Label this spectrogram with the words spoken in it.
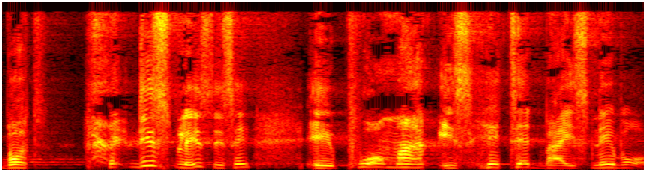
But this place, they say, a poor man is hated by his neighbor.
